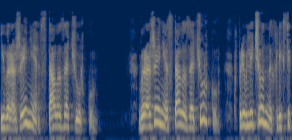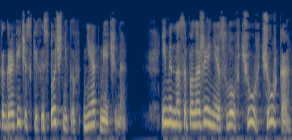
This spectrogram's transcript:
и выражение «стало за чурку». Выражение «стало за чурку» в привлеченных лексикографических источниках не отмечено. Именно соположение слов «чур», «чурка»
